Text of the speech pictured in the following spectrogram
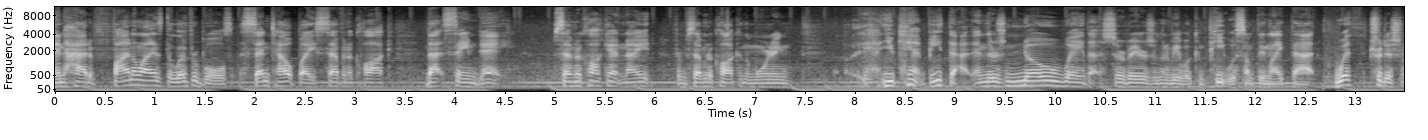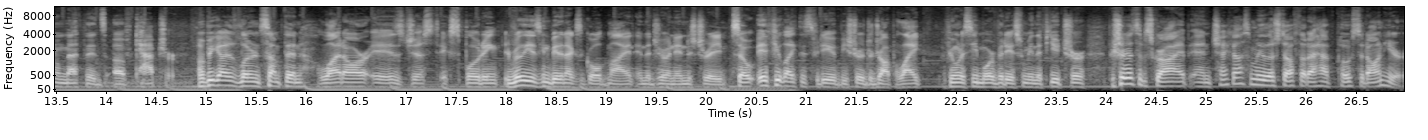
and had finalized deliverables sent out by seven o'clock that same day. Seven o'clock at night, from seven o'clock in the morning, uh, you can't beat that. And there's no way that surveyors are gonna be able to compete with something like that with traditional methods of capture. Hope you guys learned something. LiDAR is just exploding. It really is gonna be the next gold mine in the drone industry. So if you like this video, be sure to drop a like. If you wanna see more videos from me in the future, be sure to subscribe and check out some of the other stuff that I have posted on here.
